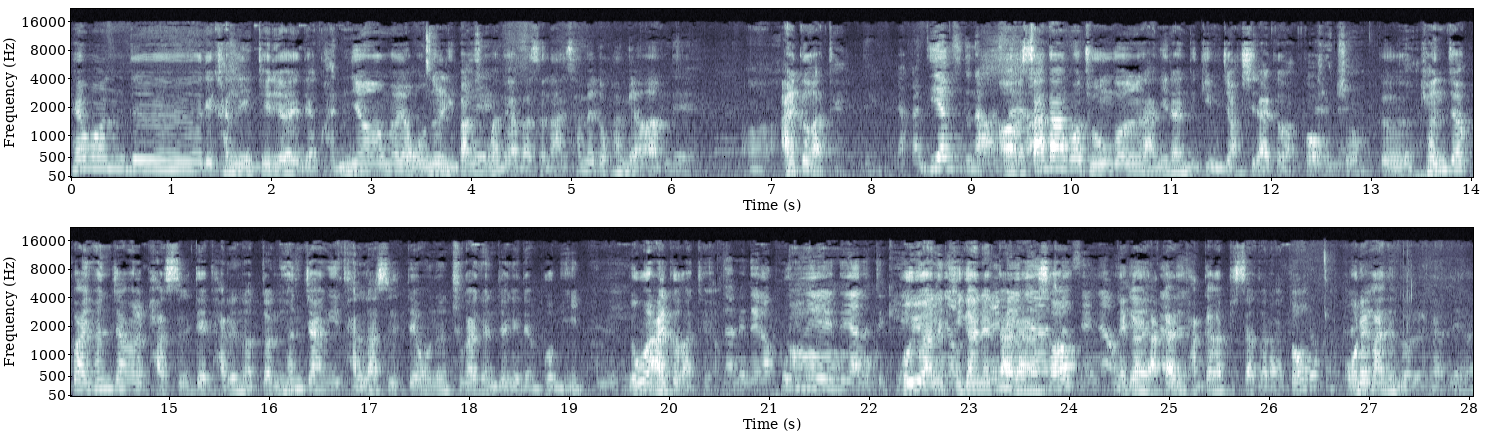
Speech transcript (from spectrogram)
회원들이 갖는 인테리어에 대한 관념을 오늘 이 방송만 네. 내가 봐서는 한 3회독 하면 네. 어, 알 것 같아. 네. 약간 뉘앙스도 나왔어요. 어, 싸다고 좋은 거는 아니라는 느낌 이제 확실히 알 것 같고 네. 그렇죠. 그 견적과 현장을 봤을 때 다른 어떤 현장이 달랐을 때 오는 추가 견적에 대한 범위 아니, 요걸 알것 같아요. 그다음에 내가 보유에 아, 대한 어떤 보유하는 기간에 따라서 전세냐, 내가 약간 단가가 비싸더라도 오래 가는 거를 해야 네. 된다.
